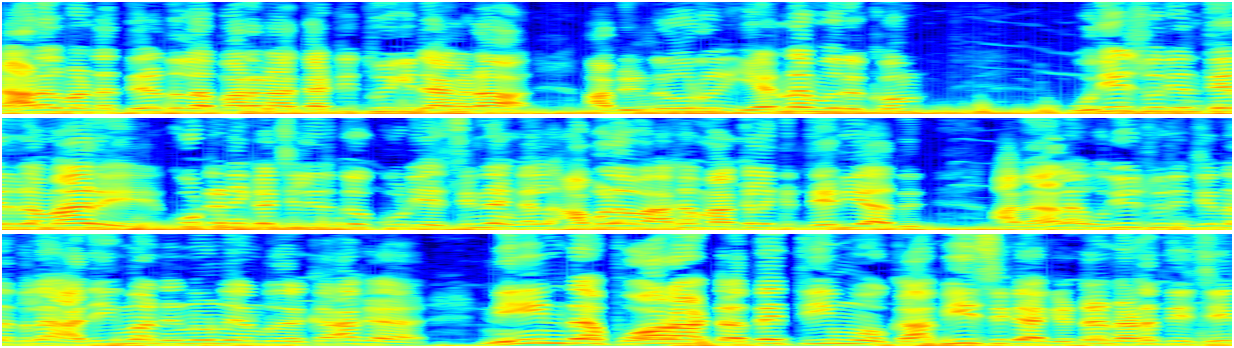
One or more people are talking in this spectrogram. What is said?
நாடாளுமன்ற தேர்தலில் பாருங்க தட்டி தூக்கிட்டாங்கடா அப்படின்ற ஒரு எண்ணம் இருக்கும். உதயசூரியன் தெரிகிற மாதிரி கூட்டணி கட்சியில் இருக்கக்கூடிய சின்னங்கள் அவ்வளவாக மக்களுக்கு தெரியாது. அதனால் உதயசூரியன் சின்னத்தில் அதிகமாக நின்று என்பதற்காக நீண்ட போராட்டத்தை திமுக விசிகா கிட்ட நடத்திச்சு.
